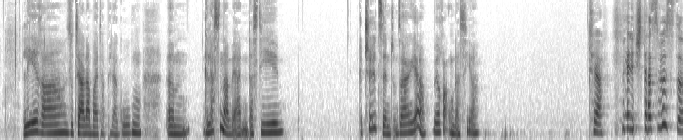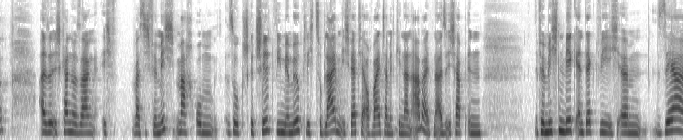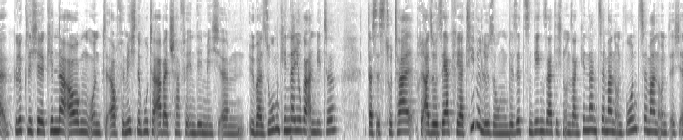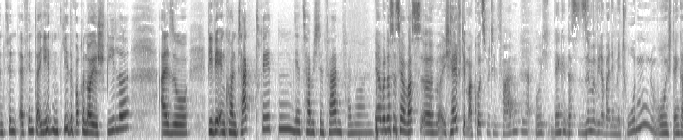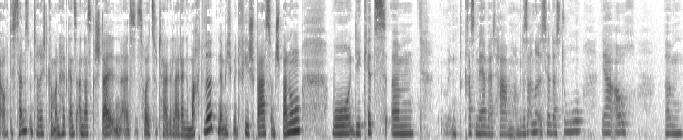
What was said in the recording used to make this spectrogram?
Lehrer, Sozialarbeiter, Pädagogen ähm, gelassener werden, dass die gechillt sind und sagen, ja, wir rocken das hier. Tja, wenn ich das wüsste. Also ich kann nur sagen, ich, was ich für mich mache, um so gechillt wie mir möglich zu bleiben. Ich werde ja auch weiter mit Kindern arbeiten. Also ich habe in für mich einen Weg entdeckt, wie ich ähm, sehr glückliche Kinderaugen und auch für mich eine gute Arbeit schaffe, indem ich ähm, über Zoom Kinder-Yoga anbiete das ist total, also sehr kreative Lösungen. Wir sitzen gegenseitig in unseren Kindernzimmern und Wohnzimmern und ich erfinde da jeden, jede Woche neue Spiele. Also wie wir in Kontakt treten. Jetzt habe ich den Faden verloren. Ja, aber das ist ja was, äh, ich helfe dir mal kurz mit dem Faden, ja. wo ich denke, das sind wir wieder bei den Methoden, wo ich denke, auch Distanzunterricht kann man halt ganz anders gestalten, als es heutzutage leider gemacht wird, nämlich mit viel Spaß und Spannung, wo die Kids ähm, einen krassen Mehrwert haben. Aber das andere ist ja, dass du ja auch ähm,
